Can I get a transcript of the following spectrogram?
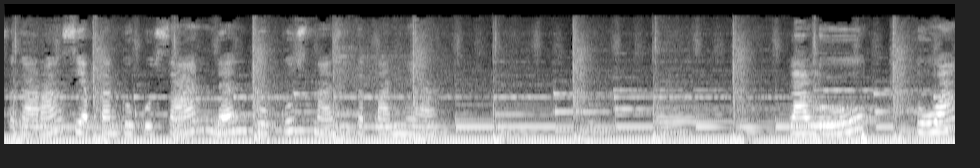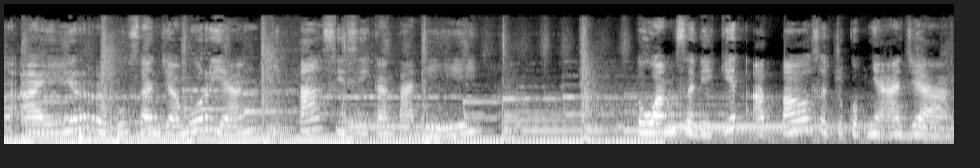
Sekarang siapkan kukusan dan kukus nasi ketannya. Lalu, tuang air rebusan jamur yang kita sisihkan tadi. Tuang sedikit atau secukupnya aja.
